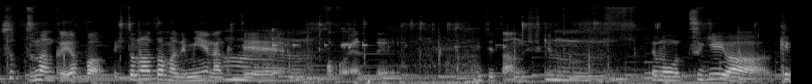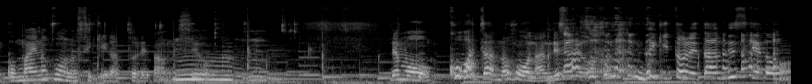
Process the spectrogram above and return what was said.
ちょっとなんかやっぱ人の頭で見えなくてうこうやって見てたんですけど、うん。でも次は結構前の方の席が取れたんですよ、でもコバちゃんの方なんですよ。あそうなんだ。席取れたんですけど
